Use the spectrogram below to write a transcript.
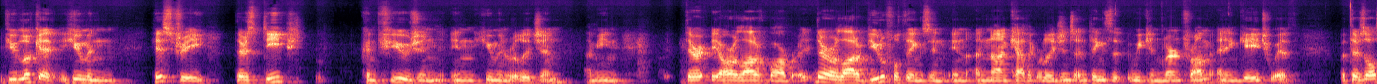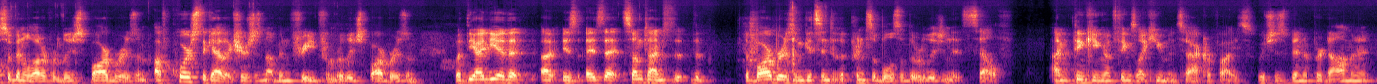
If you look at human history, there's deep confusion in human religion. I mean, there are a lot of barbar. There are a lot of beautiful things in, in non-Catholic religions and things that we can learn from and engage with. But there's also been a lot of religious barbarism. Of course, the Catholic Church has not been freed from religious barbarism. But the idea that uh, is is that sometimes the, the, the barbarism gets into the principles of the religion itself. I'm thinking of things like human sacrifice, which has been a predominant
